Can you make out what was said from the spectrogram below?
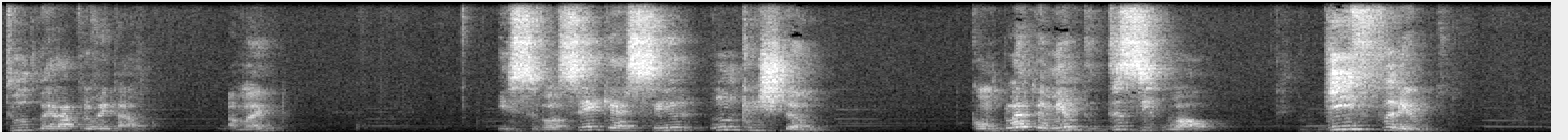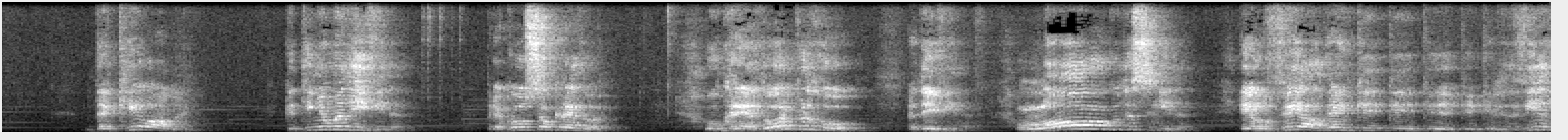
Tudo era aproveitado. Amém? E se você quer ser um cristão completamente desigual, diferente daquele homem que tinha uma dívida para com o seu credor, o credor perdoou a dívida. Logo de seguida, ele vê alguém que, que, que, que, lhe devia,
